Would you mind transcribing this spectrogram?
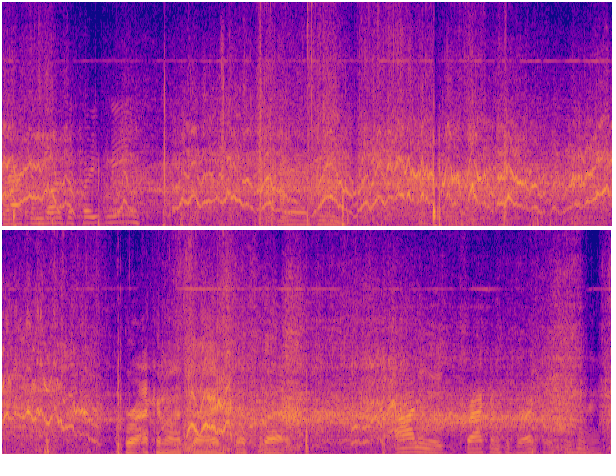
Bracken, don't defeat me. Yeah. Bracken, I say. What's that? Arnie eats bracken for breakfast, isn't he?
